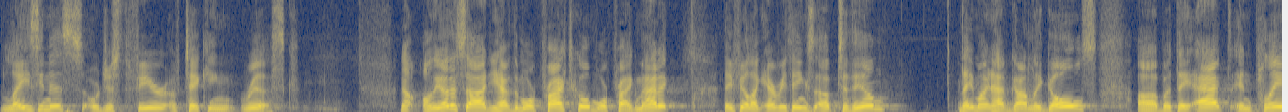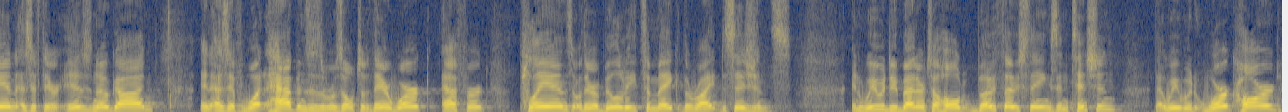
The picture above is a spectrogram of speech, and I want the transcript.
laziness or just fear of taking risk. Now, on the other side, you have the more practical, more pragmatic. They feel like everything's up to them. They might have godly goals, uh, but they act and plan as if there is no God and as if what happens is a result of their work, effort, plans, or their ability to make the right decisions. And we would do better to hold both those things in tension that we would work hard,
